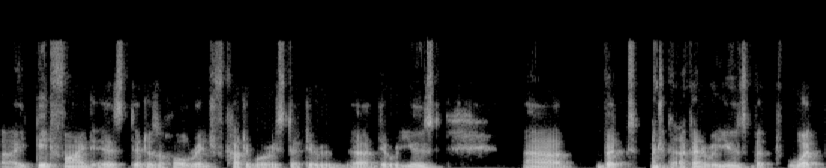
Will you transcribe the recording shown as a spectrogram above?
I did find is that there's a whole range of categories that they uh, they were used, uh, but I kind of reused. But what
